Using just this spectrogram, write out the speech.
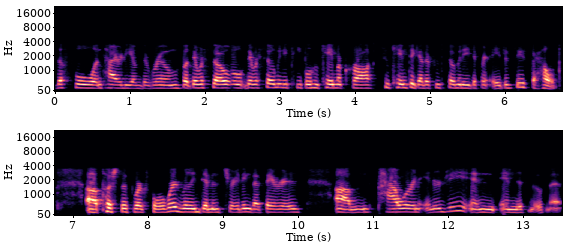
the full entirety of the room, but there were so there were so many people who came across who came together from so many different agencies to help uh, push this work forward, really demonstrating that there is um, power and energy in in this movement.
